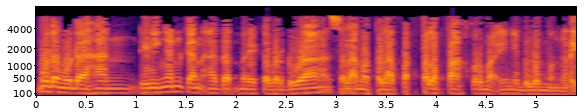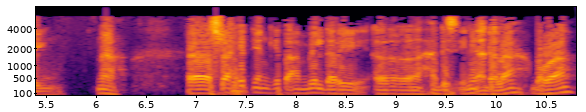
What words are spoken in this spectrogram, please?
Mudah-mudahan diringankan adab mereka berdua selama pelepah, pelepah kurma ini belum mengering. Nah, eh, syahid yang kita ambil dari eh, hadis ini adalah bahwa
